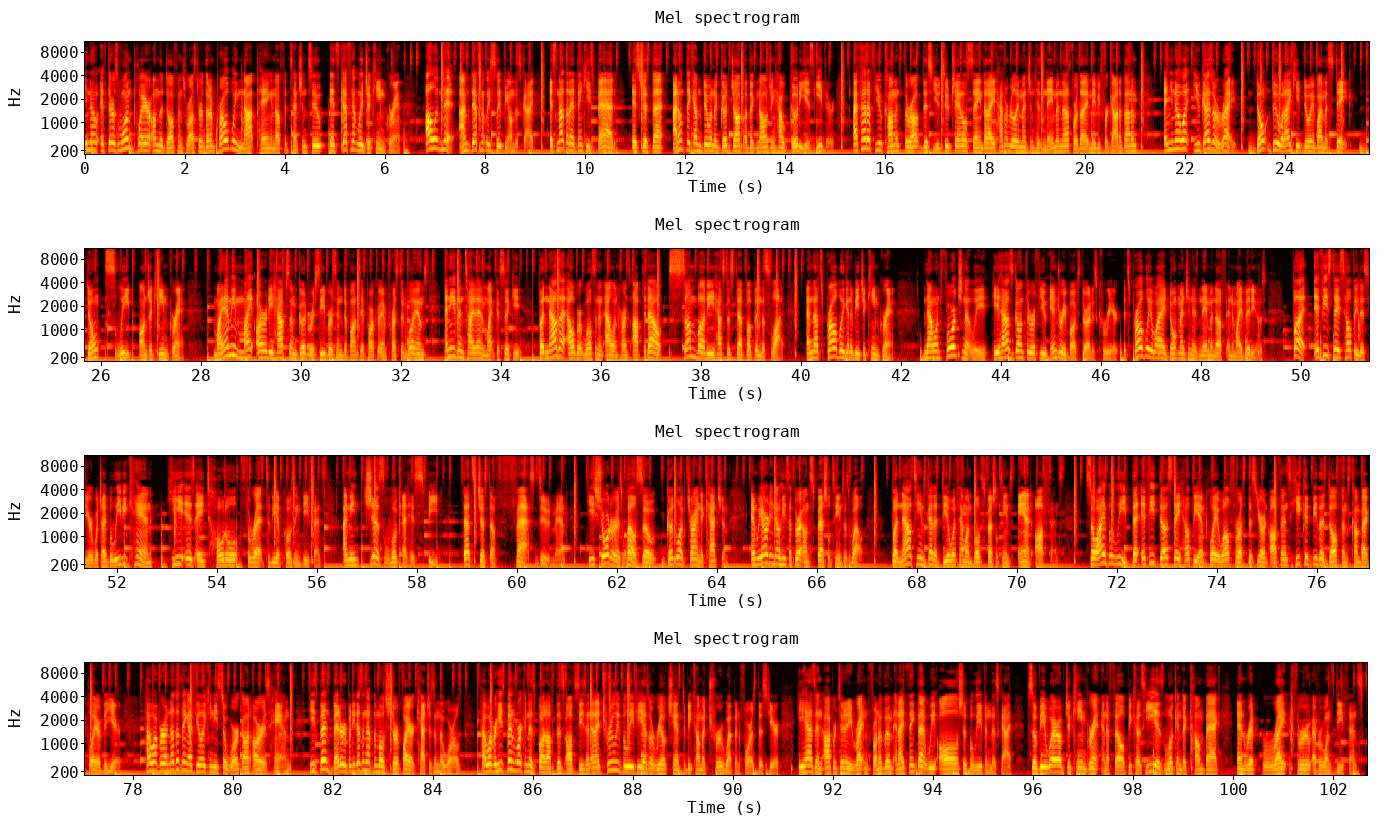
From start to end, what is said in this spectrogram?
You know, if there's one player on the Dolphins roster that I'm probably not paying enough attention to, it's definitely Jakeem Grant. I'll admit, I'm definitely sleeping on this guy. It's not that I think he's bad, it's just that I don't think I'm doing a good job of acknowledging how good he is either. I've had a few comments throughout this YouTube channel saying that I haven't really mentioned his name enough or that I maybe forgot about him. And you know what? You guys are right. Don't do what I keep doing by mistake. Don't sleep on Jakeem Grant. Miami might already have some good receivers in DeVante Parker and Preston Williams, and even tight end Mike Gesicki, but now that Albert Wilson and Allen Hurns opted out, somebody has to step up in the slot, and that's probably going to be Jakeem Grant. Now, unfortunately, he has gone through a few injury bugs throughout his career. It's probably why I don't mention his name enough in my videos. But if he stays healthy this year, which I believe he can, he is a total threat to the opposing defense. I mean, just look at his speed. That's just a fast dude, man. He's shorter as well, so good luck trying to catch him. And we already know he's a threat on special teams as well. But now teams gotta deal with him on both special teams and offense. So I believe that if he does stay healthy and play well for us this year on offense, he could be the Dolphins comeback player of the year. However, another thing I feel like he needs to work on are his hands. He's been better, but he doesn't have the most surefire catches in the world. However, he's been working his butt off this offseason, and I truly believe he has a real chance to become a true weapon for us this year. He has an opportunity right in front of him, and I think that we all should believe in this guy. So beware of Jakeem Grant, NFL, because he is looking to come back and rip right through everyone's defense.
